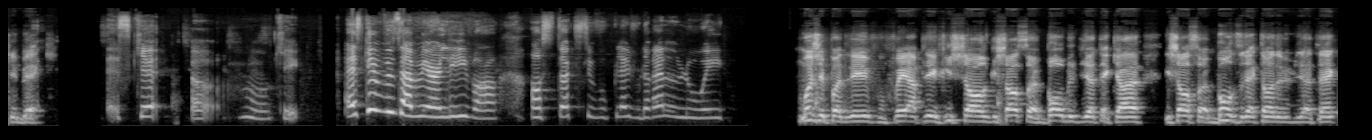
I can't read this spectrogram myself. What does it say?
Québec. Est-ce que. ah, OK. Est-ce que vous avez un livre en, en stock, s'il vous plaît? Je voudrais le louer. Moi, j'ai pas de livre. Vous pouvez appeler Richard. Richard, c'est un bon bibliothécaire. Richard, c'est un bon directeur de bibliothèque.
